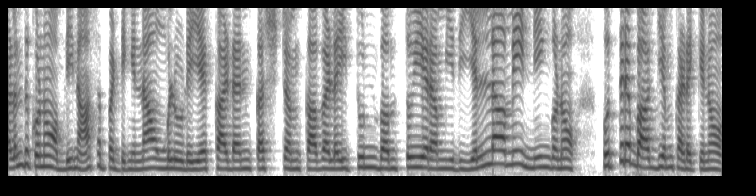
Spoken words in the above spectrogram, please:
கலந்துக்கணும் அப்படின்னு ஆசைப்பட்டீங்கன்னா உங்களுடைய கடன் கஷ்டம் கவலை துன்பம் துயரம் இது எல்லாமே நீங்கணும். புத்திர பாக்கியம் கிடைக்கணும்.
